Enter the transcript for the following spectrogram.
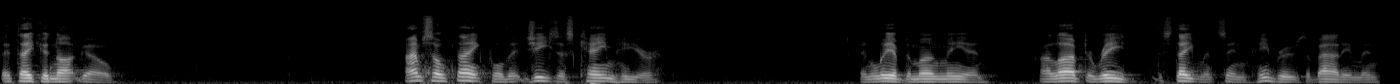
that they could not go. I'm so thankful that Jesus came here and lived among men. I love to read the statements in Hebrews about him and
